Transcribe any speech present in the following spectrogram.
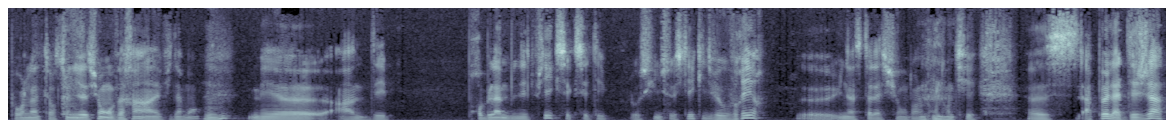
pour l'internationalisation, on verra hein, évidemment, mm-hmm. mais euh, un des problème de Netflix, c'est que c'était aussi une société qui devait ouvrir euh, une installation dans le monde entier. Euh, Apple a déjà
